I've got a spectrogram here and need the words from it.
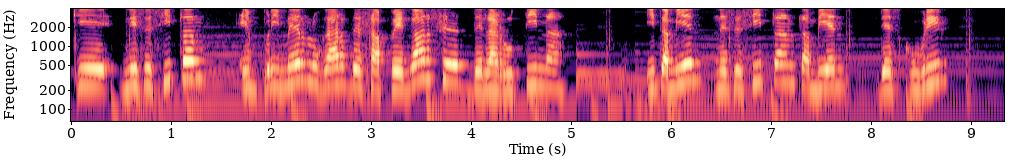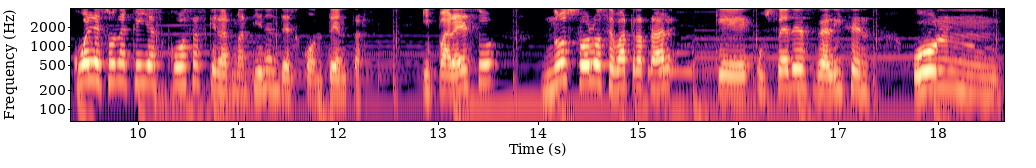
que necesitan en primer lugar desapegarse de la rutina y también necesitan también descubrir cuáles son aquellas cosas que las mantienen descontentas. Y para eso no solo se va a tratar que ustedes realicen un,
